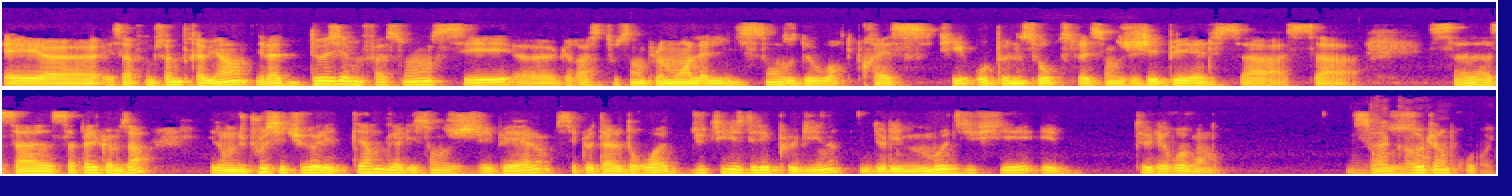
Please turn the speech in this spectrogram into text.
Et, euh, et, ça fonctionne très bien. Et la deuxième façon, c'est euh, grâce tout simplement à la licence de WordPress qui est open source, la licence GPL, ça, ça, ça, ça s'appelle comme ça. Et donc du coup, si tu veux les termes de la licence GPL, c'est que tu as le droit d'utiliser les plugins, de les modifier et de les revendre sans aucun problème.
